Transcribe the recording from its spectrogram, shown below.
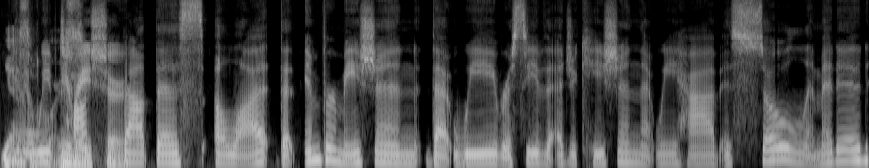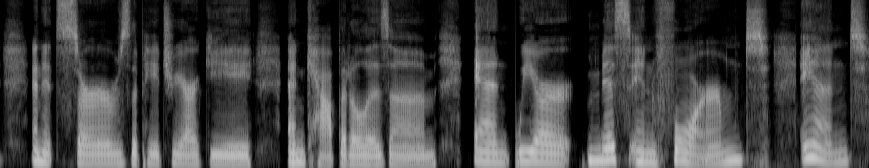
Yes, you know, we've course. talked Erasure. about this a lot that information that we receive, the education that we have is so limited and it serves the patriarchy and capitalism. And we are misinformed and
